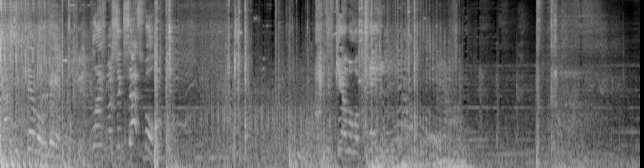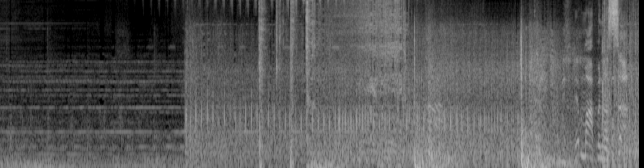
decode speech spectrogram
Active camo available. Plasma successful. Active camo obtained. Mopping us up.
